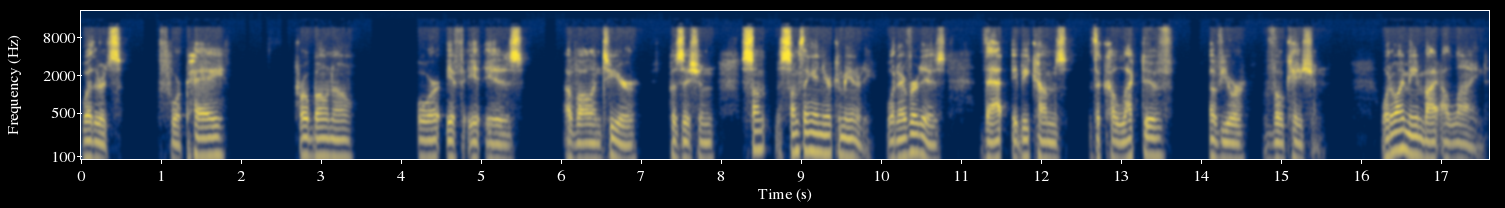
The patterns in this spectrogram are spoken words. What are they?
Whether it's for pay, pro bono, or if it is a volunteer position, some something in your community, whatever it is, that it becomes the collective of your vocation. What do I mean by aligned?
